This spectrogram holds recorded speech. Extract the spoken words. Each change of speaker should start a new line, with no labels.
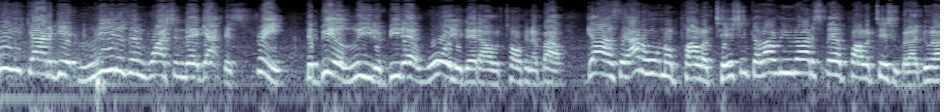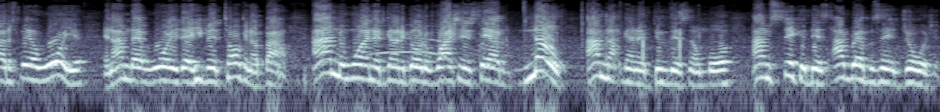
We got to get leaders in Washington that got the strength to be a leader, be that warrior that I was talking about. God said, I don't want no politician because I don't even know how to spell politician, but I do know how to spell warrior, and I'm that warrior that he's been talking about. I'm the one that's going to go to Washington and say, no, I'm not going to do this no more. I'm sick of this. I represent Georgia.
